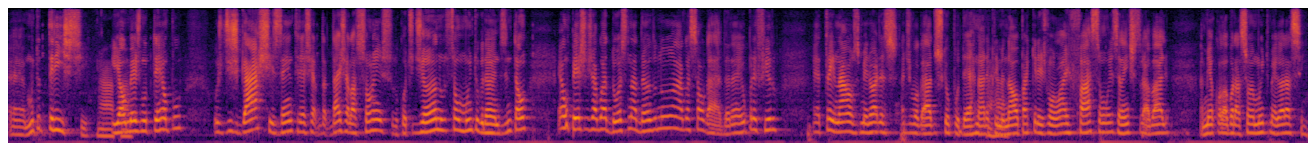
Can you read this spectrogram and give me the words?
é, muito triste. Ah, e, tá. ao mesmo tempo, os desgastes entre as das relações do cotidiano são muito grandes. Então, é um peixe de água doce nadando na água salgada. Né? Eu prefiro é, treinar os melhores advogados que eu puder na área uhum. criminal para que eles vão lá e façam um excelente trabalho. A minha colaboração é muito melhor assim.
